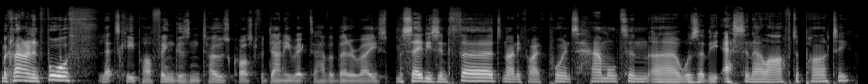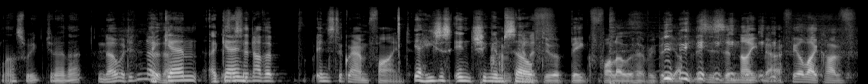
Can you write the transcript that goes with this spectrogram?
McLaren in fourth. Let's keep our fingers and toes crossed for Danny Ric to have a better race. Mercedes in third, 95 points. Hamilton uh, was at the SNL after party last week. Do you know that? No, I didn't know Again- that. again- this another Instagram find? Yeah, he's just inching I'm himself. going to do a big follow of everybody up. This is a nightmare. I feel like I've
